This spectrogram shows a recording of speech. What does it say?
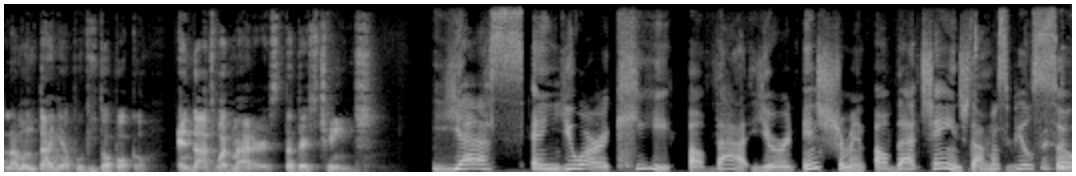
la montaña poquito a poco, and that's what matters. That there's change. Yes, and you are a key of that. You're an instrument of that change. That must feel so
